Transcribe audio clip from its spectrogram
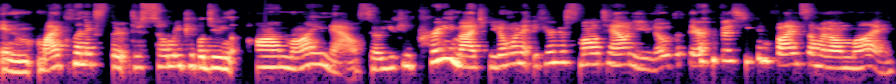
in my clinics there, there's so many people doing online now. So you can pretty much you don't want to if you're in a small town you know the therapist you can find someone online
